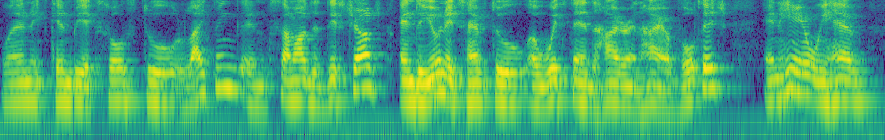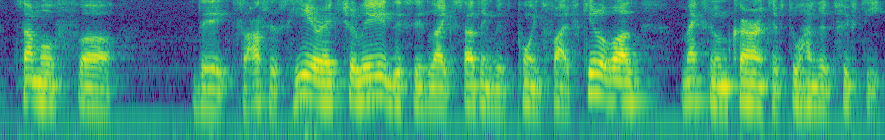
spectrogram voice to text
when it can be exposed to lightning and some other discharge, and the units have to uh, withstand higher and higher voltage. And here we have some of uh, the classes here actually. This is like starting with 0.5 kilowatt, maximum current of 250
